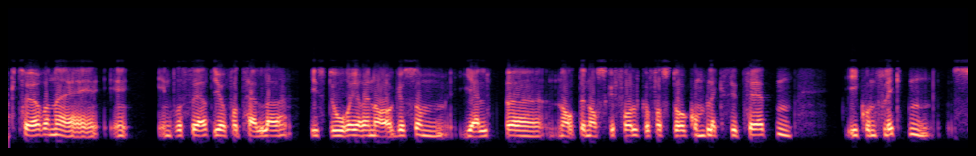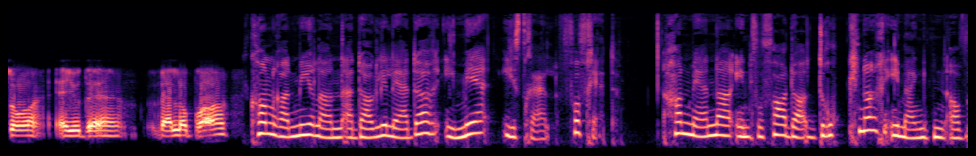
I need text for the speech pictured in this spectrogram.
aktørene er interessert i å fortelle historier i Norge som hjelper det norske folk å forstå kompleksiteten i konflikten, så er jo det vel og bra. Konrad Myrland er daglig leder i Med Israel for fred. Han mener Infofada drukner i mengden av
